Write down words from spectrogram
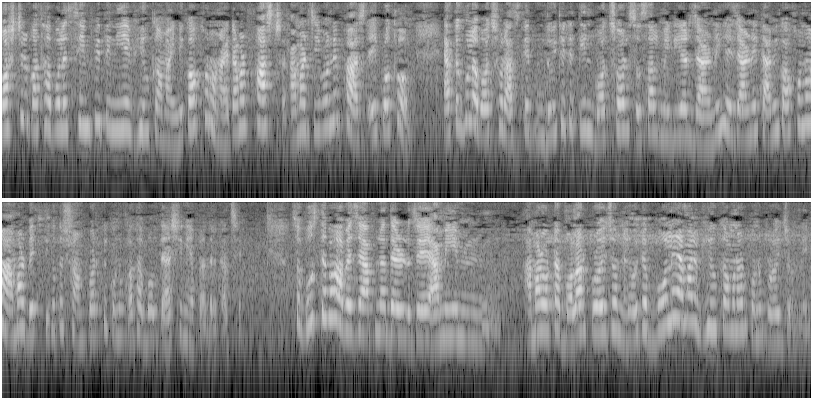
কষ্টের কথা বলে সিম্পিতে নিয়ে ভিউ কামাইনি কখনো না, এটা আমার ফার্স্ট আমার জীবনে ফার্স্ট এই প্রথম। এতগুলো বছর, আজকে দুই থেকে তিন বছর সোশ্যাল মিডিয়ার জার্নি এই জার্নিতে আমি কখনো আমার ব্যক্তিগত সম্পর্কে কোনো কথা বলতে আসিনি আপনাদের কাছে। তো বুঝতে পারবে যে আপনাদের যে আমি আমার ওটা বলার প্রয়োজন নেই। ওটা বলে আমার ভিউ কামানোর কোনো প্রয়োজন নেই।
